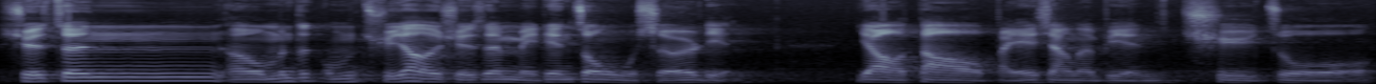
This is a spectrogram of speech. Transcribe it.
学生呃我们的我们学校的学生每天中午十二点要到百叶箱那边去做。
